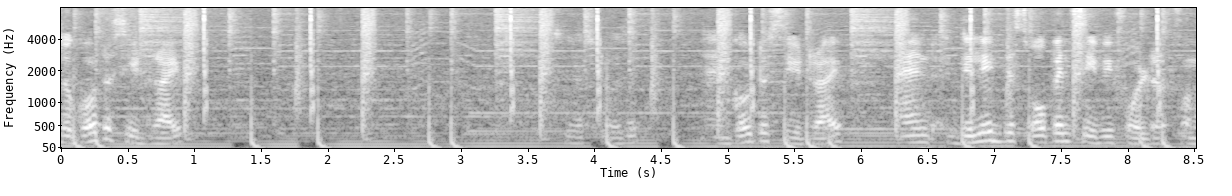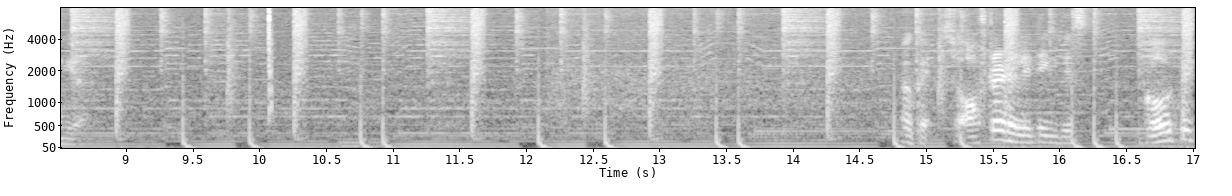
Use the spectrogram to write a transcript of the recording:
So go to C drive. Close it. And go to C drive and delete this OpenCV folder from here. Okay so after deleting this go to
